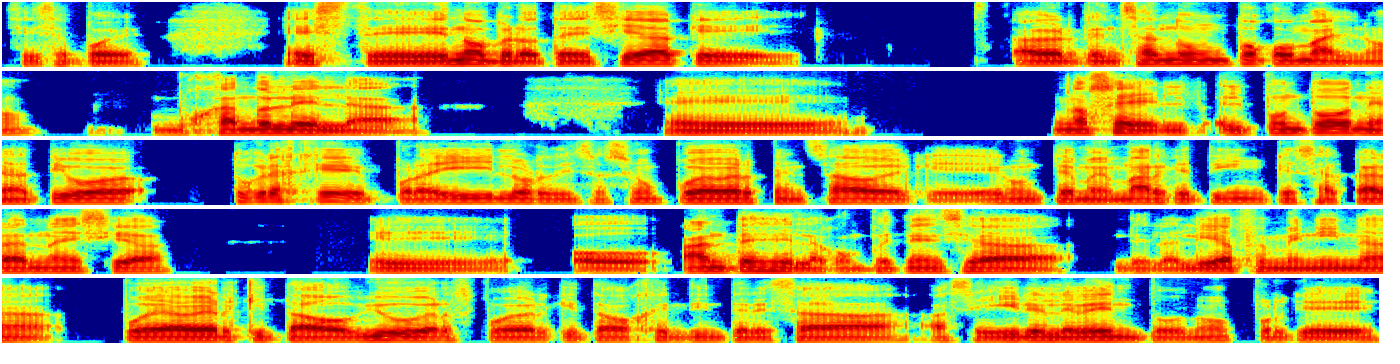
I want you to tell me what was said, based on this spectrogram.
sí, se puede. Este, no, pero te decía que, a ver, pensando un poco mal, ¿no? Buscándole la, eh, no sé, el, punto negativo. ¿Tú crees que por ahí la organización puede haber pensado de que era un tema de marketing, que sacara a Necia eh, o antes de la competencia de la liga femenina puede haber quitado viewers, puede haber quitado gente interesada a seguir el evento, ¿no? Porque,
